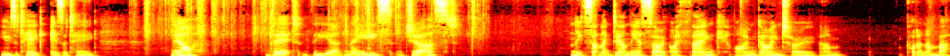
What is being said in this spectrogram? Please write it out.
use a tag as a tag. Now, that there needs just, needs something down there. So I think I'm going to um, put a number.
